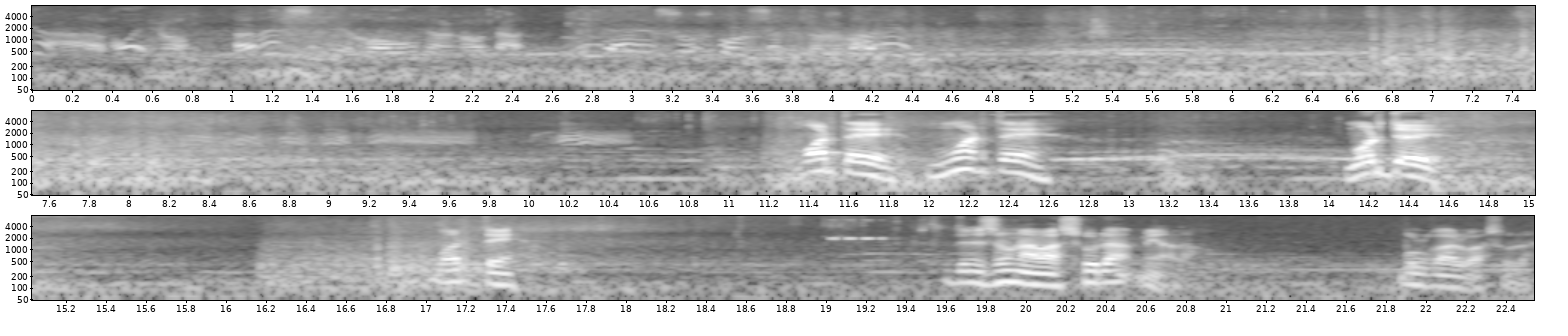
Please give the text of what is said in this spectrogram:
Ya, bueno, a ver si dejó una nota. Mira en sus bolsillos, ¿vale? ¡Muerte! ¡Muerte! ¡Muerte! ¡Muerte! Esto tiene que ser una basura. Míralo. Vulgar basura.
